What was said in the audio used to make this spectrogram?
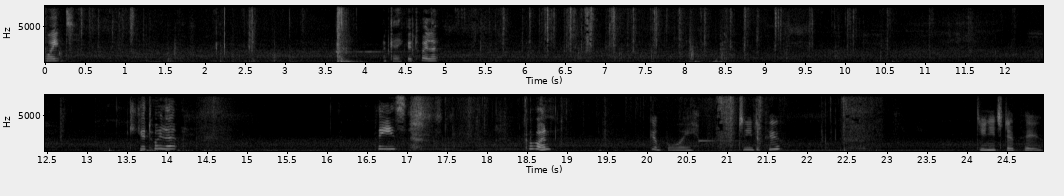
Wait. Okay, go toilet. Go toilet? Please. Go on. Good boy. Do you need a poo? Do you need to do a poo?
